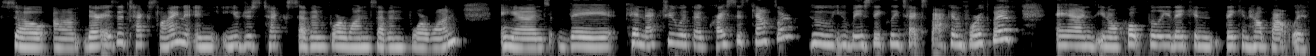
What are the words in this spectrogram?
So um, there is a text line and you just text 741 741 and they connect you with a crisis counselor who you basically text back and forth with. And, you know, hopefully they can, they can help out with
